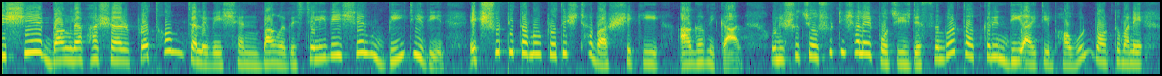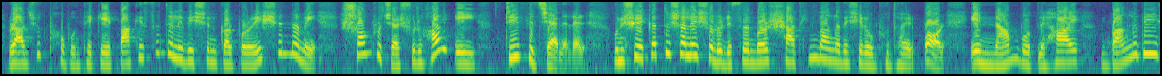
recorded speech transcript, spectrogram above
বিশ্বে বাংলা ভাষার প্রথম টেলিভিশন বাংলাদেশ টেলিভিশন বিটিভির একষট্টিতম প্রতিষ্ঠা বার্ষিকী আগামীকাল। উনিশশো সালের পঁচিশ ডিসেম্বর তৎকালীন ডিআইটি ভবন, বর্তমানে রাজুক ভবন থেকে পাকিস্তান টেলিভিশন কর্পোরেশন নামে সম্প্রচার শুরু হয় এই টিভি চ্যানেলের উনিশশো সালের ষোলো ডিসেম্বর স্বাধীন বাংলাদেশের অভ্যুদয়ের পর এর নাম বদলে হয় বাংলাদেশ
